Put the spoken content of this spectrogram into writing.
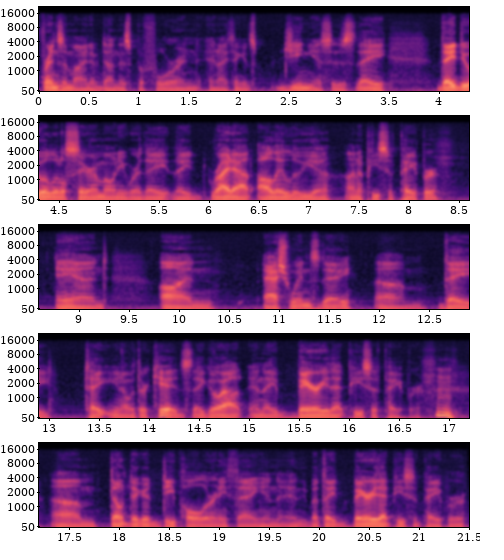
friends of mine have done this before, and, and I think it's genius, is they they do a little ceremony where they, they write out Alleluia on a piece of paper and on Ash Wednesday, um, they take you know with their kids they go out and they bury that piece of paper. Hmm. Um, don't dig a deep hole or anything, and, and, but they bury that piece of paper.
